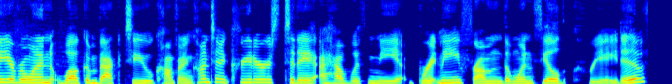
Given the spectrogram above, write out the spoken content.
Hey everyone, welcome back to Confident Content Creators. Today I have with me Brittany from the Winfield Creative.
